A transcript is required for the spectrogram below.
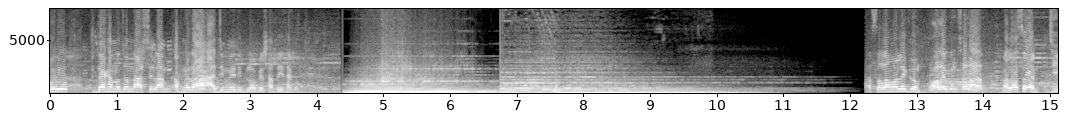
গরু দেখানোর জন্য আসছিলাম। আপনারা আজি মেহেদি ব্লগের সাথেই থাকুন। আসসালামু আলাইকুম। ওয়ালাইকুম সালাম। ভালো আছেন? জি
